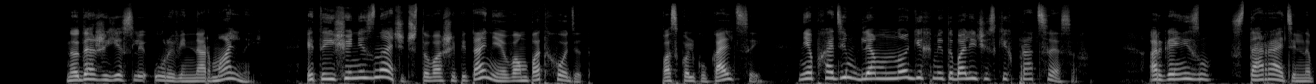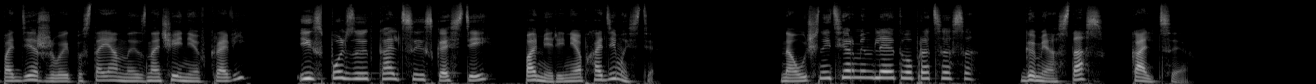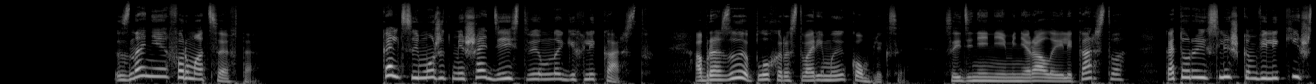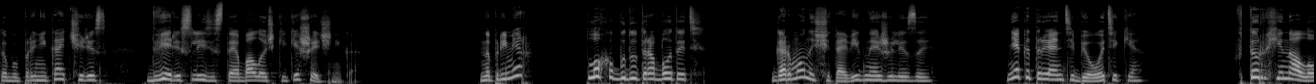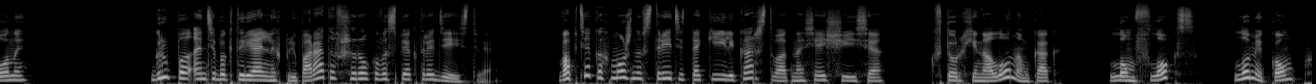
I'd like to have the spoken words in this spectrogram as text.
Но даже если уровень нормальный, это еще не значит, что ваше питание вам подходит, поскольку кальций необходим для многих метаболических процессов. Организм старательно поддерживает постоянные значения в крови и использует кальций из костей по мере необходимости. Научный термин для этого процесса – гомеостаз кальция. Знание фармацевта. Кальций может мешать действию многих лекарств, образуя плохо растворимые комплексы, соединения минерала и лекарства, которые слишком велики, чтобы проникать через двери слизистой оболочки кишечника. Например, плохо будут работать гормоны щитовидной железы, некоторые антибиотики, фторхинолоны, группа антибактериальных препаратов широкого спектра действия. В аптеках можно встретить такие лекарства, относящиеся к фторхинолонам, как ломфлокс, ломикомп,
